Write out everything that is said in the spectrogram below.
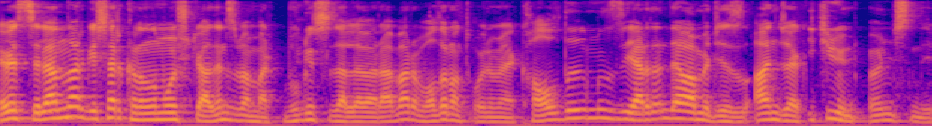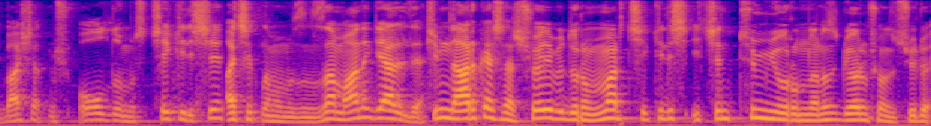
Evet selamlar gençler kanalıma hoş geldiniz ben Berk. Bugün sizlerle beraber Valorant oynamaya kaldığımız yerden devam edeceğiz. Ancak 2 gün öncesinde başlatmış olduğumuz çekilişi açıklamamızın zamanı geldi. Şimdi arkadaşlar şöyle bir durum var. Çekiliş için tüm yorumlarınızı görmüş oldunuz. Şöyle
